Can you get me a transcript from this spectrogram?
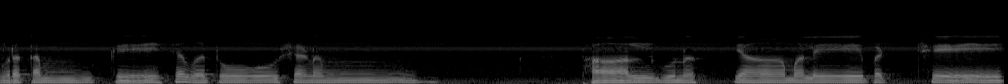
व्रतं केशवतोषणम्। फाल्गुनश्यामले पक्षे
